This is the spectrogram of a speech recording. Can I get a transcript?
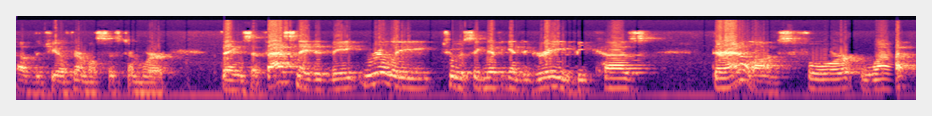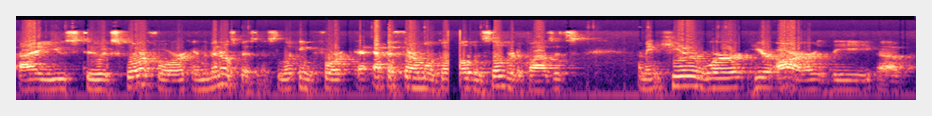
of the geothermal system were things that fascinated me really to a significant degree because they're analogs for what I used to explore for in the minerals business, looking for epithermal gold and silver deposits. I mean, here were here are the uh,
